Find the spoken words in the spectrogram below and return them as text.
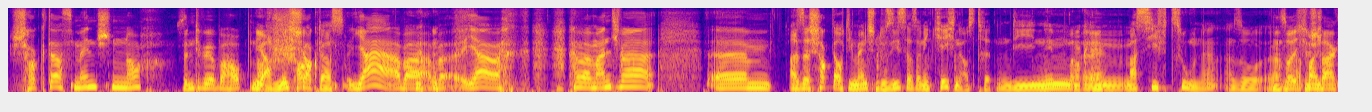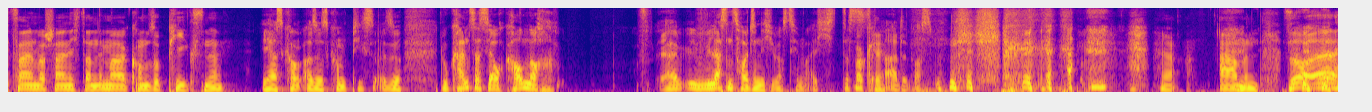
schockt das Menschen noch? Sind wir überhaupt noch Ja, mich schock- schockt das. Ja, aber, aber ja, aber manchmal ähm, Also es schockt auch die Menschen. Du siehst das an den Kirchenaustritten. Die nehmen Okay. ähm, massiv zu, ne? Also äh, nach solchen Schlagzeilen wahrscheinlich dann immer kommen so Peaks, ne? Ja, es kommt, also es kommt Peaks. Also du kannst das ja auch kaum noch. Äh, wir lassen es heute nicht über das Thema. Ich, das Okay. artet aus. Ja. Amen. So, äh,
